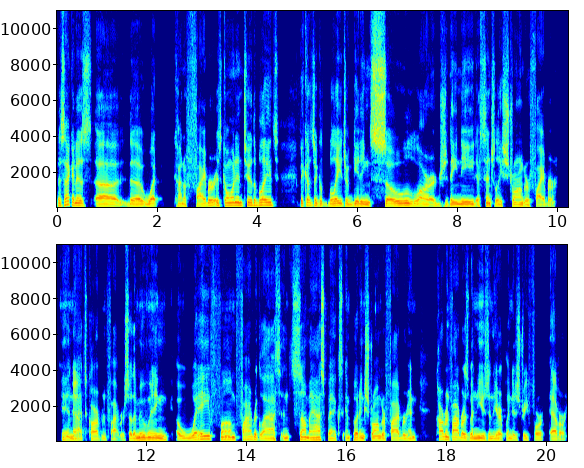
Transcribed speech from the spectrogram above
The second is uh, the what kind of fiber is going into the blades. Because the blades are getting so large, they need essentially stronger fiber and yeah. that's carbon fiber. So they're moving away from fiberglass in some aspects and putting stronger fiber in. Carbon fiber has been used in the airplane industry forever,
